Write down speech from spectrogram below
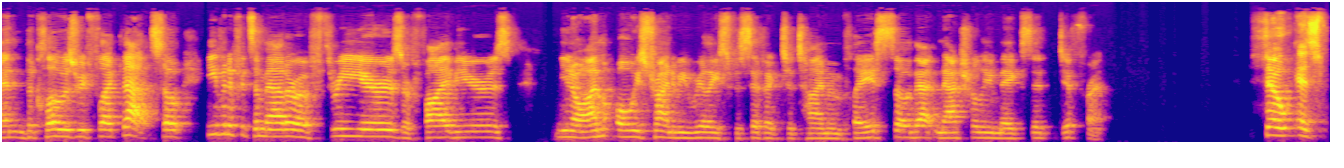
and the clothes reflect that so even if it's a matter of 3 years or 5 years you know i'm always trying to be really specific to time and place so that naturally makes it different. So as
